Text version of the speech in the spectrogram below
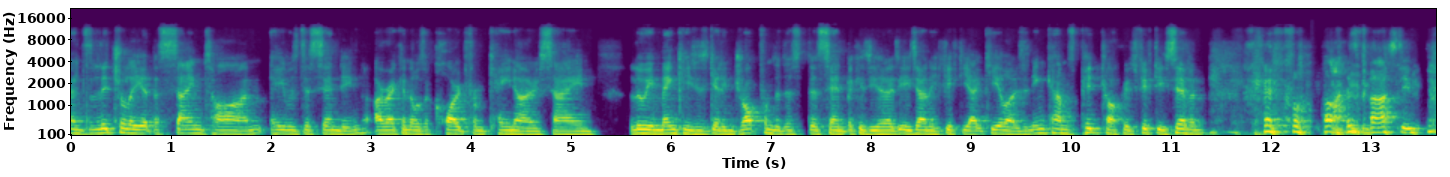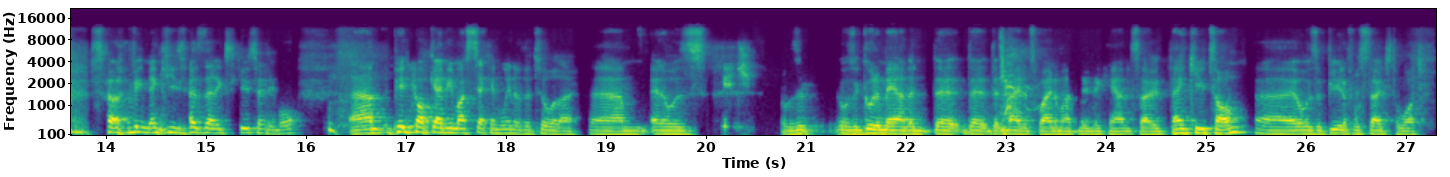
And literally at the same time he was descending, I reckon there was a quote from Keno saying, Louis Meintjes is getting dropped from the descent because he he's only 58 kilos, and in comes Pidcock, who's 57, and flies past him. So I don't think Meintjes has that excuse anymore. Um, Pidcock gave me my second win of the tour, though, um, and it was it was a, it was a good amount that, that, that made its way to my team account. So thank you, Tom. Uh, it was a beautiful stage to watch.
